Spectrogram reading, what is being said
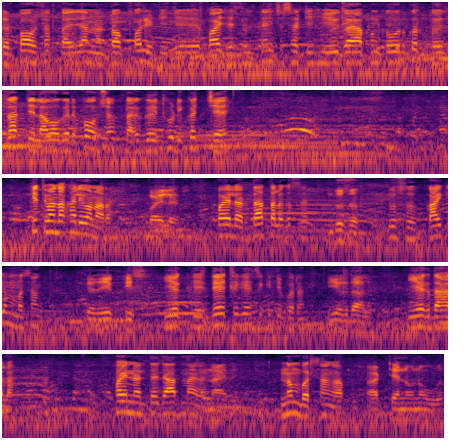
तर पाहू शकता ज्यांना टॉप क्वालिटीचे पाहिजे असेल त्यांच्यासाठी ही गाय आपण कव्हर करतोय. जातीला वगैरे पाहू शकता. गाय थोडी कच्ची आहे. किती वेळा खाली होणार आहे? पाहिलं. पहिला. दाताला कसं? दुसरं. दुसरं. काय किंमत सांगतो? त्याचं एकतीस. एक तीस द्यायचं घ्यायचं कितीपर्यंत एक दहाला. एक दहाला. फायनल त्याच्या आत नाही? नाही नंबर सांगा आपला. अठ्ठ्याण्णव नव्वद.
